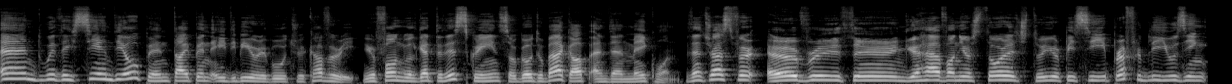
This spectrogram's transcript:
and with a CMD open, type in ADB reboot recovery. Your phone will get to this screen, so go to backup and then make one. Then transfer everything you have on your storage to your PC, preferably using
